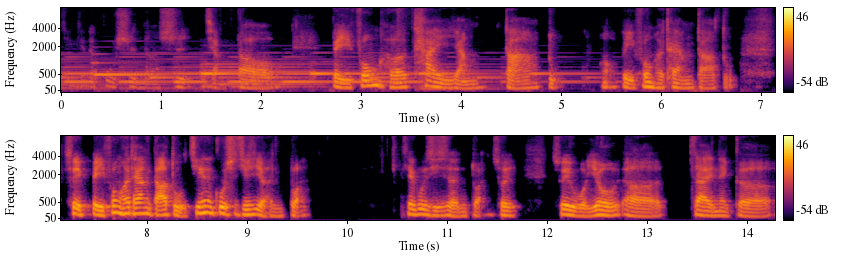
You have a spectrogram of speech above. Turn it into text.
今天的故事呢，是讲到北风和太阳打赌。哦，北风和太阳打赌，所以北风和太阳打赌。今天的故事其实也很短，今天故事其实很短，所以，所以我又呃，在那个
